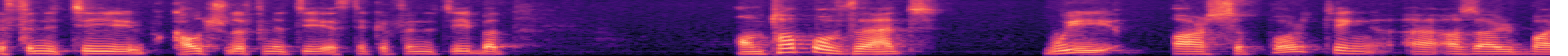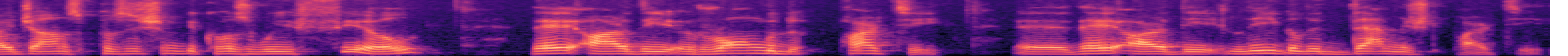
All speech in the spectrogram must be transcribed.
affinity, cultural affinity, ethnic affinity. But on top of that, we are supporting uh, Azerbaijan's position because we feel they are the wronged party. Uh, they are the legally damaged party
